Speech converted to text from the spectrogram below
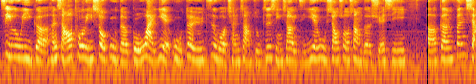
记录一个很想要脱离受雇的国外业务，对于自我成长、组织行销以及业务销售上的学习，呃，跟分享。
